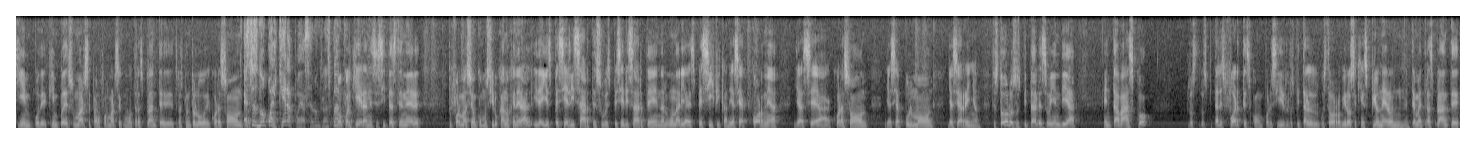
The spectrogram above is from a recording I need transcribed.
quién puede, quién puede sumarse para formarse como trasplante de trasplantólogo de corazón. Esto es no cualquiera puede hacer un trasplante. No cualquiera, necesitas tener tu formación como cirujano general y de ahí especializarte, subespecializarte en algún área específica, ya sea córnea, ya sea corazón, ya sea pulmón, ya sea riñón. Entonces todos los hospitales hoy en día en Tabasco, los, hospitales fuertes, como por decir el Hospital Gustavo Rovirosa, que es pionero en el tema de trasplante,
